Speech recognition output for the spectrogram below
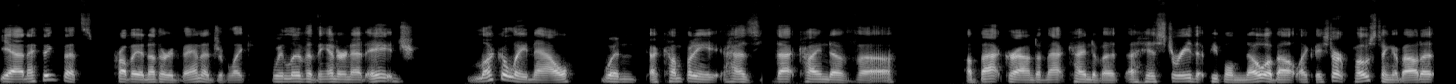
Yeah, and I think that's probably another advantage of like we live in the internet age. Luckily now, when a company has that kind of uh, a background and that kind of a, a, history that people know about, like they start posting about it,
